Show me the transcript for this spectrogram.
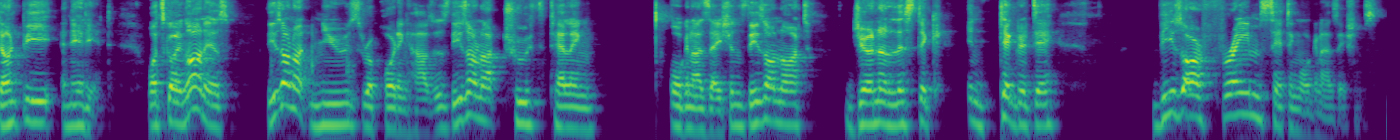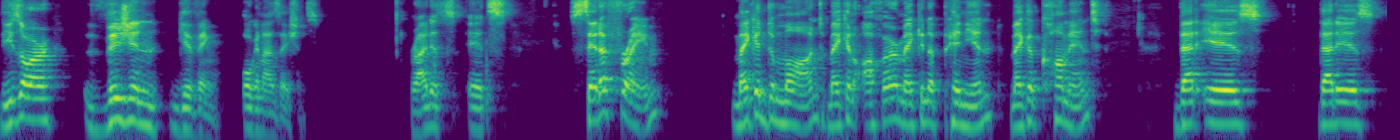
Don't be an idiot. What's going on is these are not news reporting houses. These are not truth telling organizations. These are not journalistic integrity. These are frame setting organizations. These are vision giving organizations. Right? It's it's set a frame, make a demand, make an offer, make an opinion, make a comment that is that is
